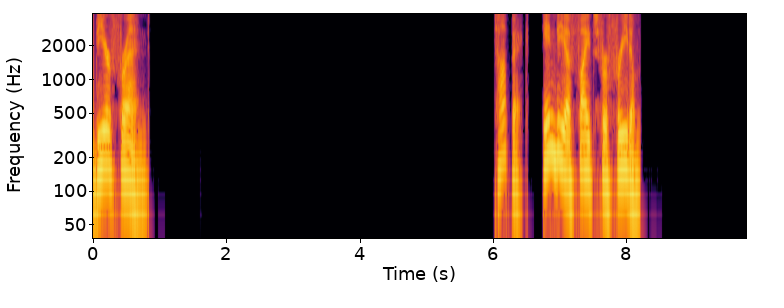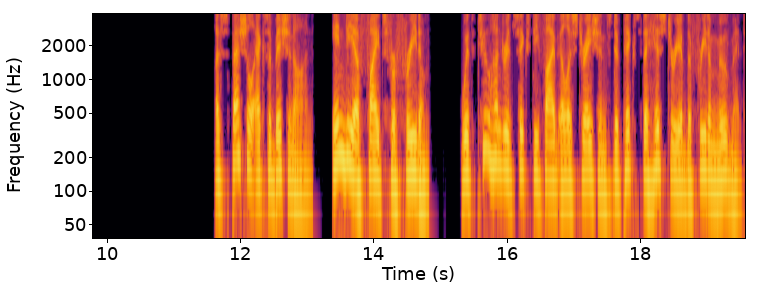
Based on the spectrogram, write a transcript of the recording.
"'Dear Friend". India fights for freedom A special exhibition on, "'India fights for freedom' with 265 illustrations depicts the history of the freedom movement.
